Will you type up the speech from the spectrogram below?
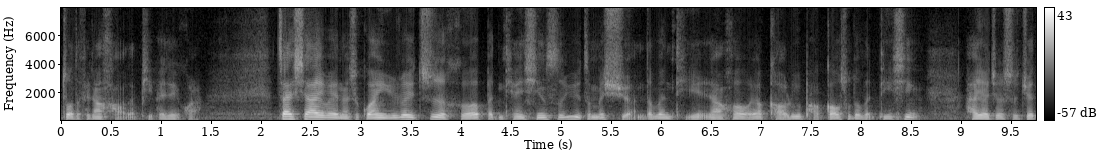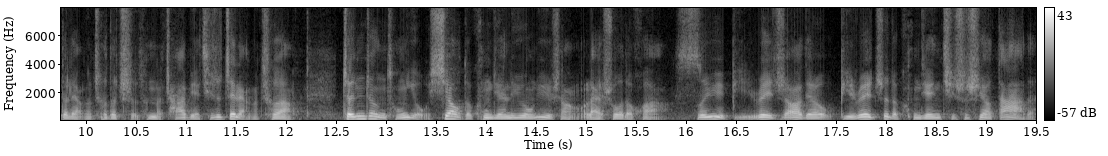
做的非常好的匹配这一块。再下一位呢是关于锐志和本田新思域怎么选的问题，然后要考虑跑高速的稳定性，还有就是觉得两个车的尺寸的差别。其实这两个车啊，真正从有效的空间利用率上来说的话，思域比锐志二点比锐志的空间其实是要大的，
